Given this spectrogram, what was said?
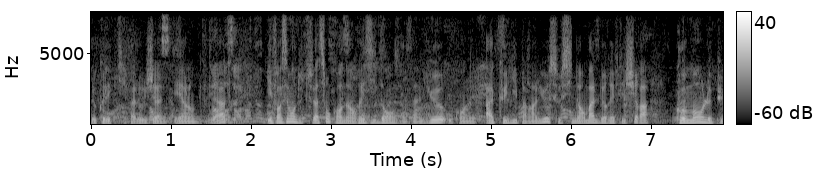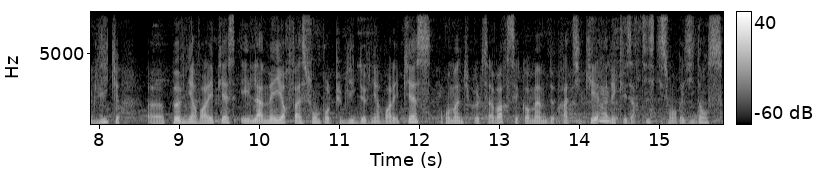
le collectif Halogène et Alambic Théâtre. Et forcément, de toute façon, quand on est en résidence dans un lieu ou quand on est accueilli par un lieu, c'est aussi normal de réfléchir à comment le public euh, peut venir voir les pièces. Et la meilleure façon pour le public de venir voir les pièces, Roman, tu peux le savoir, c'est quand même de pratiquer Mm. avec les artistes qui sont en résidence.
